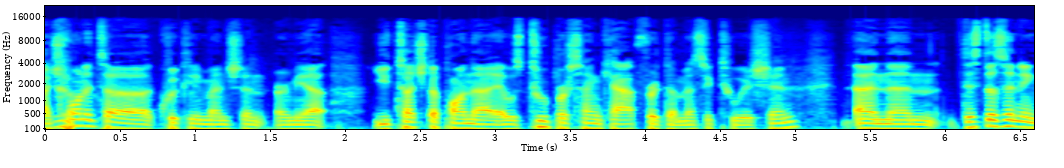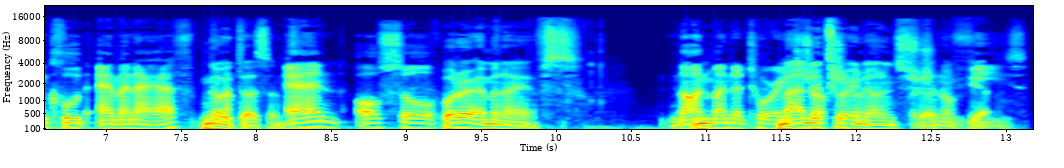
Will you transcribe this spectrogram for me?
I just wanted to quickly mention, Ermia, you touched upon that it was 2% cap for domestic tuition. And then this doesn't include MNIF. No, it doesn't. And also what are MNIFs? non-mandatory Mandatory instructional, non-instructional, instructional yeah. fees.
